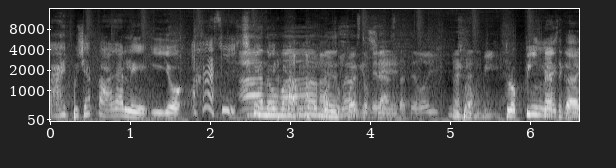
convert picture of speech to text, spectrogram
Ay, pues ya págale. Y yo, ajá, sí, sí. Ah, no Por mames. supuesto, que mira, sí. hasta te doy propina. Propina esta.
